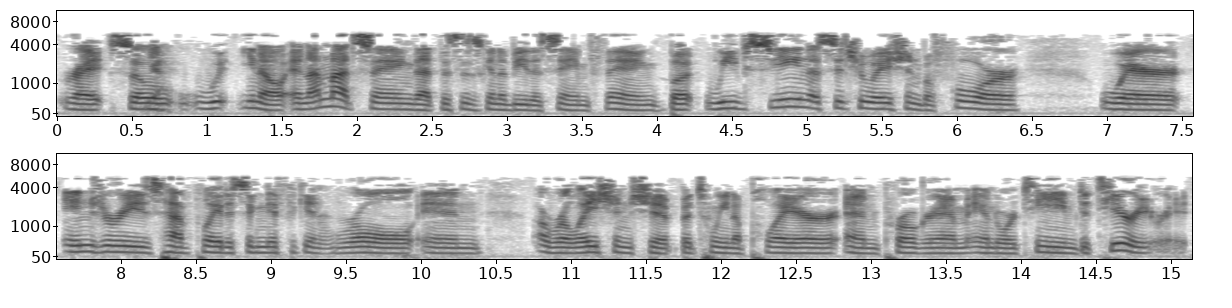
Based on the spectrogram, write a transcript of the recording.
right? So, Yeah. we, you know, and I'm not saying that this is going to be the same thing, but we've seen a situation before where injuries have played a significant role in a relationship between a player and program and or team deteriorate.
